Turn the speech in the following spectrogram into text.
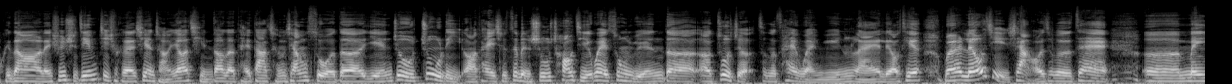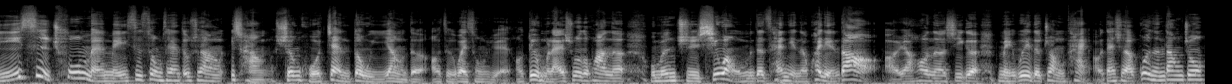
回到兰萱时间，继续和现场邀请到了台大城乡所的研究助理啊，他也是这本书《超级外送员》的呃作者，这个蔡婉云来聊天，我们来了解一下啊，这个在呃每一次出门，每一次送餐都像一场生活战斗一样的啊，这个外送员啊，对我们来说的话呢，我们只希望我们的餐点呢快点到啊，然后呢是一个美味的状态啊，但是啊过程当中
